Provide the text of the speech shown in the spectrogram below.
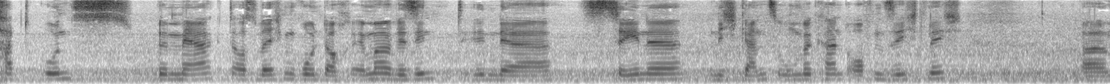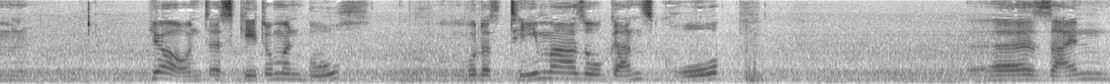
hat uns bemerkt, aus welchem Grund auch immer. Wir sind in der Szene nicht ganz unbekannt, offensichtlich. Ähm, ja, und es geht um ein Buch, wo das Thema so ganz grob äh, sein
